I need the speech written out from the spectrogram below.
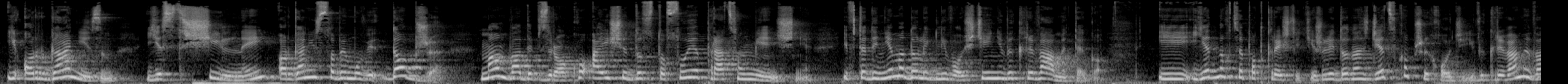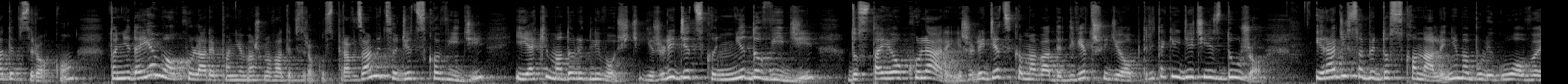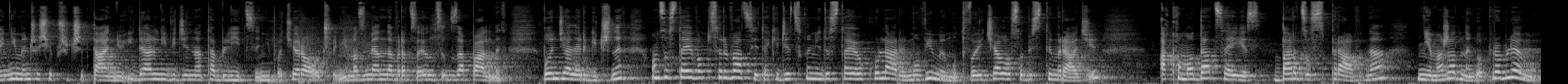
i organizm jest silny, organizm sobie mówi: Dobrze, mam wady wzroku, a i się dostosuje pracą mięśnie. I wtedy nie ma dolegliwości i nie wykrywamy tego. I jedno chcę podkreślić, jeżeli do nas dziecko przychodzi i wykrywamy wady wzroku, to nie dajemy okulary, ponieważ ma wady wzroku. Sprawdzamy, co dziecko widzi i jakie ma dolegliwości. Jeżeli dziecko nie dowidzi, dostaje okulary. Jeżeli dziecko ma wady 2-3 dioptrii, takich dzieci jest dużo i radzi sobie doskonale. Nie ma bóli głowy, nie męczy się przy czytaniu, idealnie widzi na tablicy, nie pociera oczy, nie ma zmian nawracających zapalnych bądź alergicznych. On zostaje w obserwacji. Takie dziecko nie dostaje okulary. Mówimy mu, twoje ciało sobie z tym radzi. Akomodacja jest bardzo sprawna, nie ma żadnego problemu.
